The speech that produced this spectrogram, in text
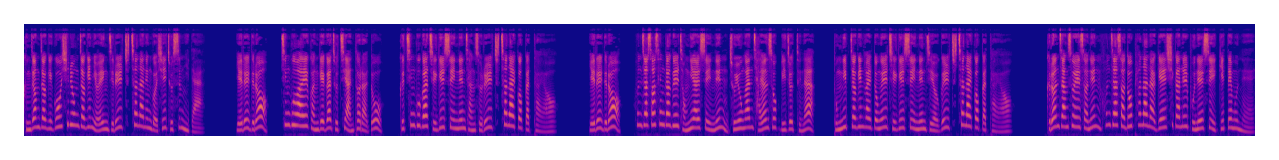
긍정적이고 실용적인 여행지를 추천하는 것이 좋습니다. 예를 들어 친구와의 관계가 좋지 않더라도 그 친구가 즐길 수 있는 장소를 추천할 것 같아요. 예를 들어 혼자서 생각을 정리할 수 있는 조용한 자연 속 리조트나 독립적인 활동을 즐길 수 있는 지역을 추천할 것 같아요. 그런 장소에서는 혼자서도 편안하게 시간을 보낼 수 있기 때문에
